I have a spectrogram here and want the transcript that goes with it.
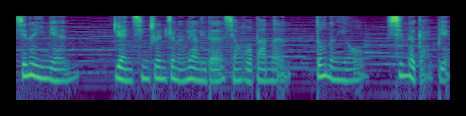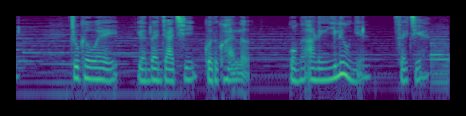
新的一年，愿青春正能量里的小伙伴们都能有新的改变。祝各位元旦假期过得快乐！我们二零一六年再见。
